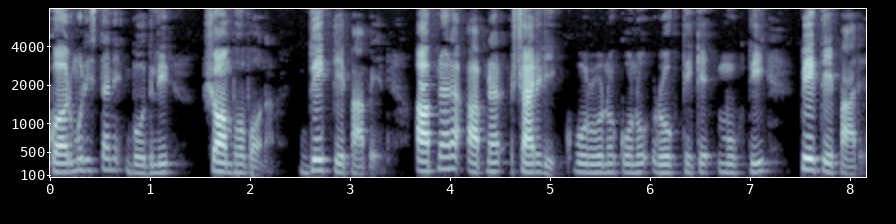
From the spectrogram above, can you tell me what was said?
কর্মস্থানে বদলির সম্ভাবনা দেখতে পাবেন। আপনারা আপনার শারীরিক পুরনো কোনো রোগ থেকে মুক্তি পেতে পারেন।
